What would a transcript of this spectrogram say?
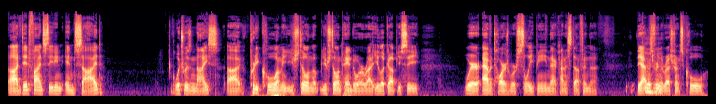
Uh, did find seating inside, which was nice. Uh, pretty cool. I mean, you're still in the you're still in Pandora, right? You look up, you see where avatars were sleeping, that kind of stuff in the the atmosphere in the restaurant's cool.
